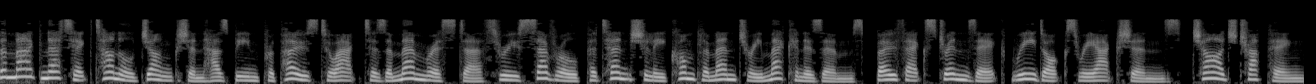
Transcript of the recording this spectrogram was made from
The magnetic tunnel junction has been proposed to act as a memristor through several potentially complementary mechanisms, both extrinsic redox reactions, charge trapping,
